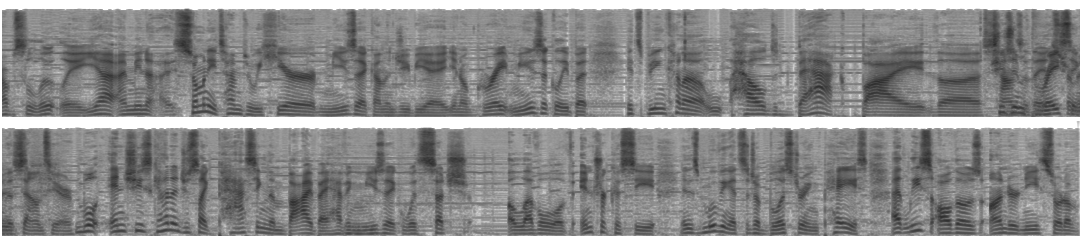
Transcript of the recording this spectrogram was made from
Absolutely. Yeah, I mean, so many times we hear music on the GBA, you know, great musically, but it's being kind of held back by the She's sounds of the embracing the sounds here. Well, and she's kind of just like passing them by by having Mm-hmm. music with such a level of intricacy and it's moving at such a blistering pace. At least all those underneath sort of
